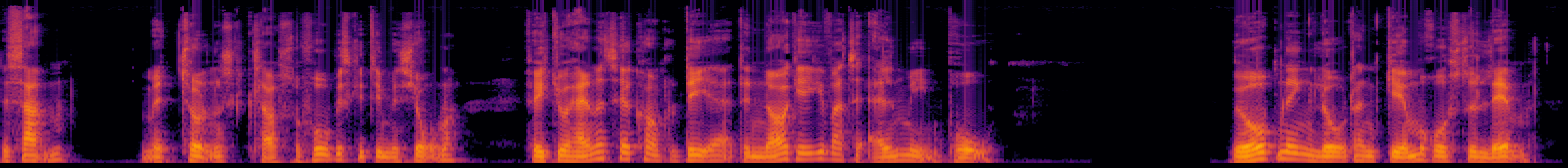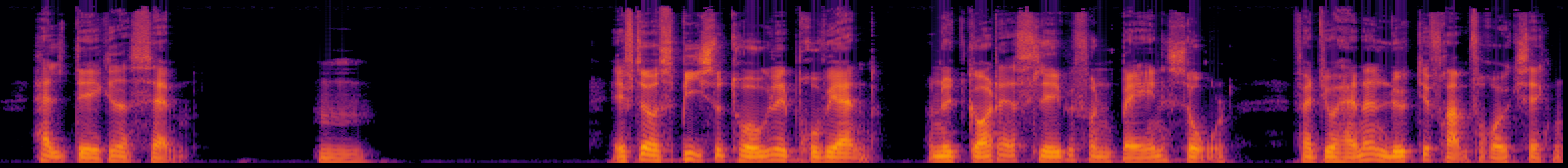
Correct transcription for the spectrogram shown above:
Det sammen, med tunnelens klaustrofobiske dimensioner, fik Johanna til at konkludere, at det nok ikke var til almen brug. Ved åbningen lå der en gennemrustet lem, halvt dækket af sand. Hmm. Efter at have spist og drukket lidt proviant, og nyt godt af at slippe for en bane sol, fandt Johanna en lygte frem for rygsækken.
